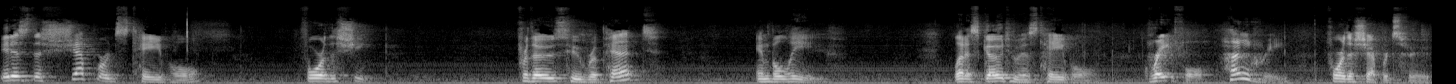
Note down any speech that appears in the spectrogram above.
it is the shepherd's table for the sheep, for those who repent and believe. Let us go to his table, grateful, hungry for the shepherd's food.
